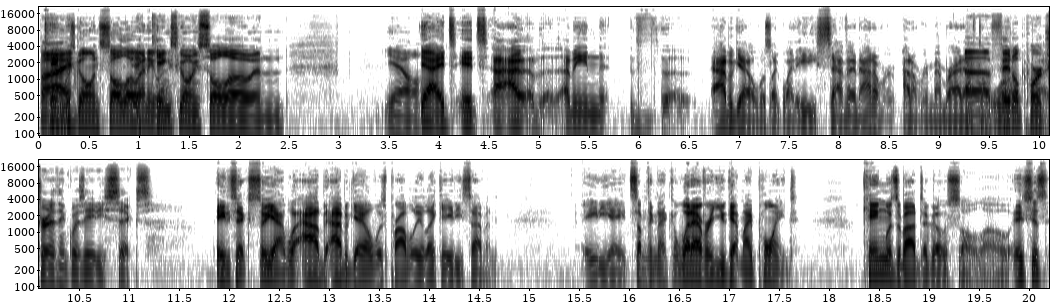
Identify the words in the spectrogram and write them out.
King was going solo yeah, anyway. King's going solo, and you know, Yeah, it's it's. I I mean, the, Abigail was like what 87. I don't I don't remember. I'd have uh, to Fatal look, but- Portrait I think was 86. 86. So yeah, well, Ab- Abigail was probably like 87, 88, something like whatever. You get my point. King was about to go solo. It's just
